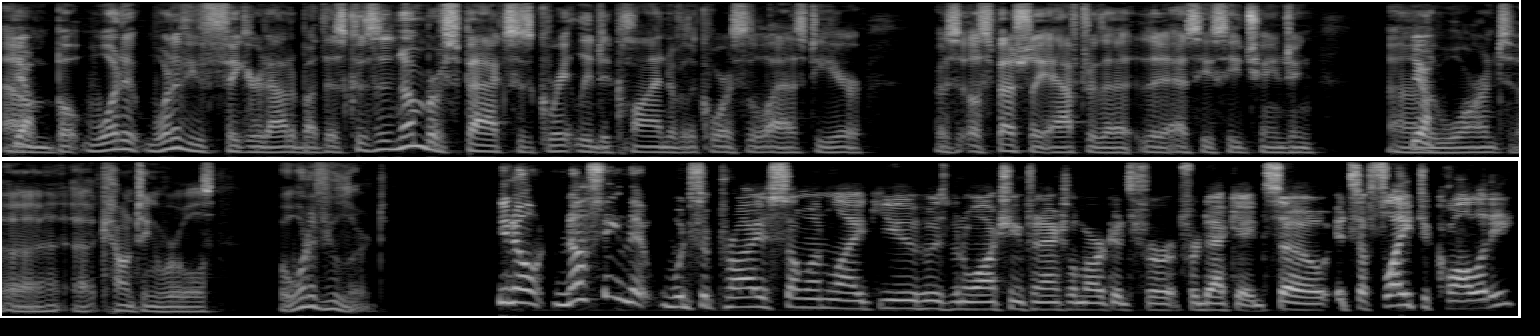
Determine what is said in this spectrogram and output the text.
Um, Yeah. But what what have you figured out about this? Because the number of SPACs has greatly declined over the course of the last year, especially after the, the SEC changing uh, Yeah. the warrant uh, uh, counting rules. But what have you learned? You know, nothing that would surprise someone like you who's been watching financial markets for for decades. So it's a flight to quality.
